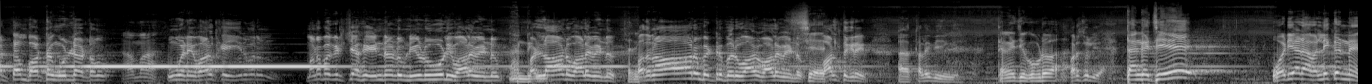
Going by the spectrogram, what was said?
ஆட்டம் பாட்டம் கொண்டாட்டம். ஆமா. உங்களுடைய வாழ்க்கை இருவரும் மனமகிழ்ச்சியாக என்றும் நீடூடி வாழ வேண்டும். பல்லாண்டு வாழ வேண்டும். சரி. பதினாறும் பெற்று பெருவாழ் வாழ வேண்டும். சரி. வாழ்த்துகிறேன். தலைவி? தங்கச்சி கூப்பிடுவா? வர சொல்லியா? தங்கச்சி ஒடியாடா வள்ளிக்கண்ணு.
